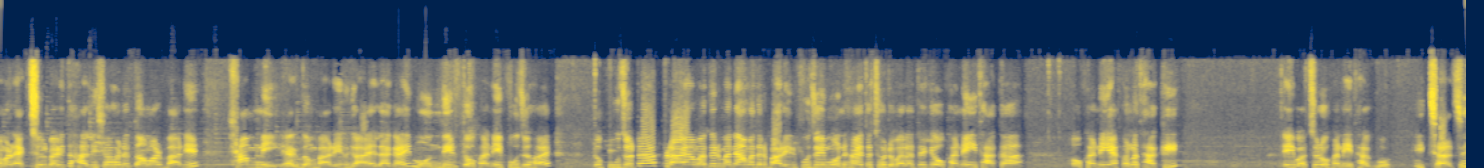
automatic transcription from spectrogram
আমার অ্যাকচুয়াল বাড়ি তো হালি শহরে তো আমার বাড়ির সামনেই একদম বাড়ির গায়ে লাগাই মন্দির তো ওখানেই পুজো হয়। তো পুজোটা প্রায় আমাদের মানে আমাদের বাড়ির পুজোই মনে হয় তো ছোটবেলা থেকে ওখানেই থাকা ওখানেই এখনও থাকি। এই বছর ওখানেই থাকব ইচ্ছা আছে।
